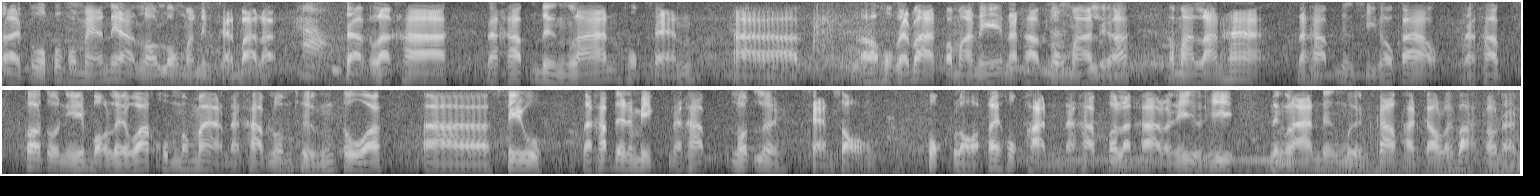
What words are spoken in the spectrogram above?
เอ่อตัว performance เนี่ยเราลงมา 1 0 0 0 0แบาทแล้วค่ะจากราคานะครับ1ล้าน6แสนอ่า6แสนบาทประมาณนี้นะครับค่ะลงมาเหลือประมาณล้านห้า นะครับ1499นะครับก็ตัวนี้บอกเลยว่าคุ้มมากๆนะครับรวมถึงตัวซิลนะครับดินามิกนะครับลดเลยแสนสองหกร้อยเอ้ยหกพันนะครับก็ราคาตอนนี้อยู่ที่1ล้านหนึ่งหมื่นเก้าพันเก้าร้อยบาทเท่านั้น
